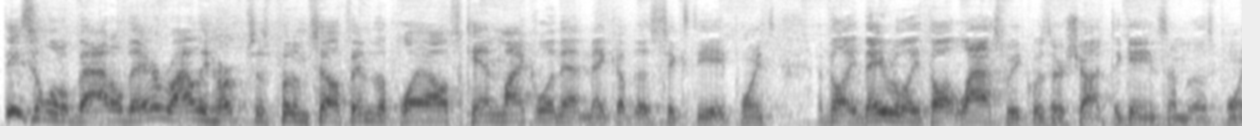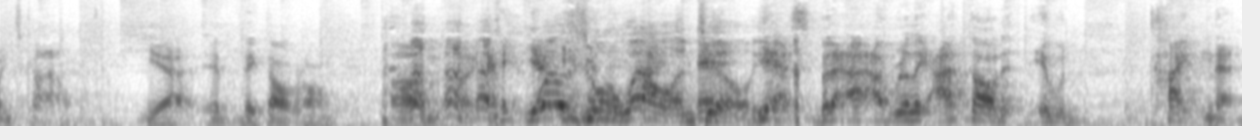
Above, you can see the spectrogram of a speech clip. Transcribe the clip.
Decent little battle there. Riley Herbst has put himself into the playoffs. Can Michael Annett make up those 68 points? I feel like they really thought last week was their shot to gain some of those points, Kyle. Yeah, it, they thought wrong. Um, Well, he's doing well I- until, yeah. yes, but I, I really I thought it, it would tighten that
